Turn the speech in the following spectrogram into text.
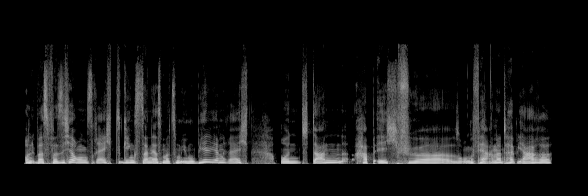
Und übers Versicherungsrecht ging es dann erstmal zum Immobilienrecht. Und dann habe ich für so ungefähr anderthalb Jahre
